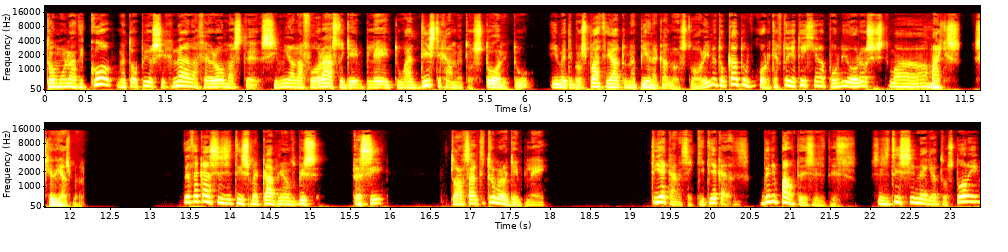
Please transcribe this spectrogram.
Το μοναδικό με το οποίο συχνά αναφερόμαστε σημείο αναφορά στο gameplay του αντίστοιχα με το story του ή με την προσπάθειά του να πει ένα καλό story είναι το God of War και αυτό γιατί έχει ένα πολύ ωραίο σύστημα μάχης σχεδιασμένο. Δεν θα κάνεις συζητήσεις με κάποιον να του πεις εσύ το Uncharted τρομερό gameplay. Τι έκανες εκεί, τι έκανες. Δεν υπάρχουν τέτοιες συζητήσεις. Συζητήσεις είναι για το story,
